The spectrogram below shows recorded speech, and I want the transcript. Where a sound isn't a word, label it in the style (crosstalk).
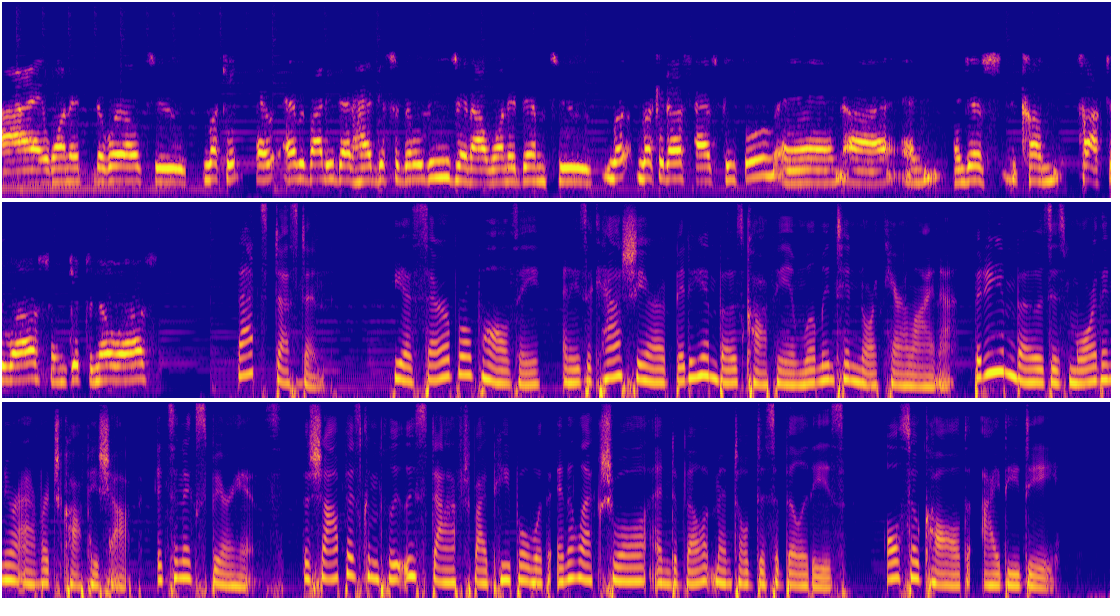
I wanted the world to look at everybody that had disabilities, and I wanted them to look, look at us as people and uh, and and just come talk to us and get to know us. That's Dustin. He has cerebral palsy and he's a cashier at Bitty and Beau's Coffee in Wilmington, North Carolina. Bitty and Beau's is more than your average coffee shop. It's an experience. The shop is completely staffed by people with intellectual and developmental disabilities, also called IDD.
